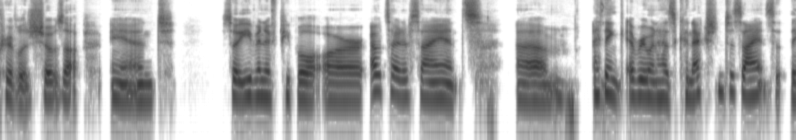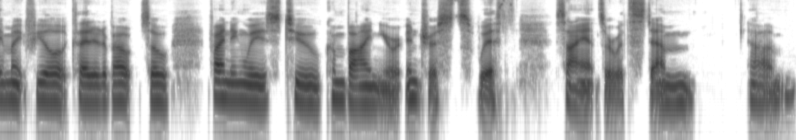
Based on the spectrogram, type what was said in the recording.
privilege shows up. And so even if people are outside of science, um, I think everyone has a connection to science that they might feel excited about. So finding ways to combine your interests with science or with STEM um,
